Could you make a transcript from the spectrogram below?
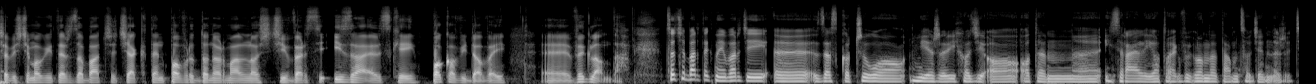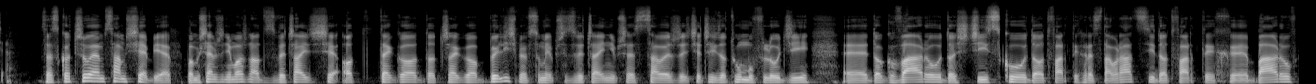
żebyście mogli też zobaczyć, jak ten powrót do normalności w wersji izraelskiej, po-covidowej e, wygląda. Co Cię, Bartek, najbardziej e, zaskoczyło, jeżeli chodzi o, o ten Izrael i o to, jak wygląda tam codzienne życie? Zaskoczyłem sam siebie, bo myślałem, że nie można odzwyczaić się od tego, do czego byliśmy w sumie przyzwyczajeni przez całe życie, czyli do tłumów ludzi, e, do gwaru, do ścisku, do otwartych restauracji, do otwartych e, barów,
